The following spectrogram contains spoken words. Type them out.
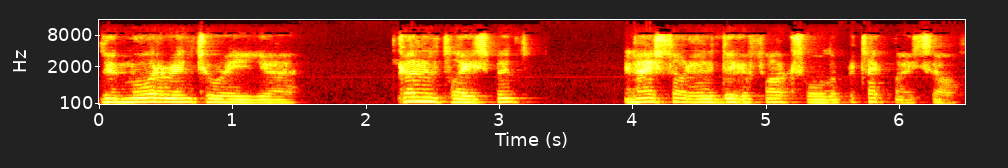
the mortar into a uh, gun emplacement, and I started to dig a foxhole to protect myself.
